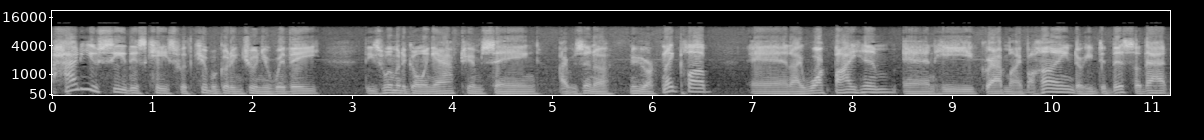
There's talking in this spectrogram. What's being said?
How do you see this case with Cuba Gooding Jr., where they, these women are going after him, saying, "I was in a New York nightclub." And I walked by him, and he grabbed my behind, or he did this or that.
